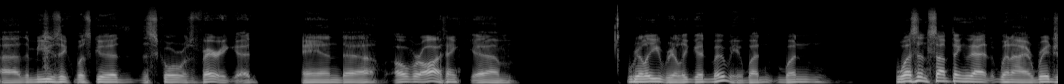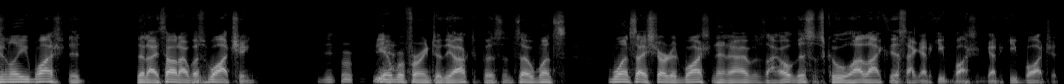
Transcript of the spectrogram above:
Uh, the music was good. The score was very good. And uh, overall, I think um, really, really good movie. It wasn't, wasn't, wasn't something that when I originally watched it that I thought I was watching, you know, yeah. referring to the octopus. And so once once I started watching it, I was like, oh, this is cool. I like this. I got to keep watching. Got to keep watching.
